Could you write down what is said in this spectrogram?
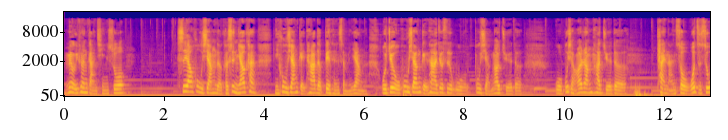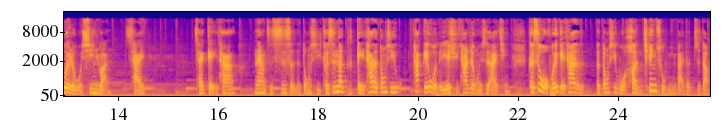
没有一份感情说是要互相的，可是你要看你互相给他的变成什么样了。我觉得我互相给他，就是我不想要觉得。我不想要让他觉得太难受，我只是为了我心软才才给他那样子施舍的东西。可是那个给他的东西，他给我的也许他认为是爱情，可是我回给他的的东西，我很清楚明白的知道，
